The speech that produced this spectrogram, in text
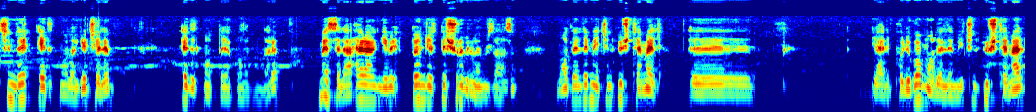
Şimdi Edit moda geçelim. Edit modda yapalım bunları. Mesela herhangi bir öncelikle şunu bilmemiz lazım. Modelleme için 3 temel e, yani poligon modelleme için 3 temel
